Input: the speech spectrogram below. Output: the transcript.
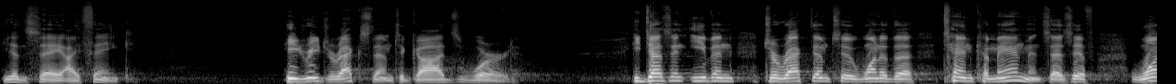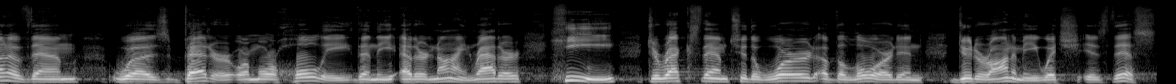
He doesn't say, I think. He redirects them to God's word. He doesn't even direct them to one of the Ten Commandments as if one of them was better or more holy than the other nine. Rather, he directs them to the word of the Lord in Deuteronomy, which is this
